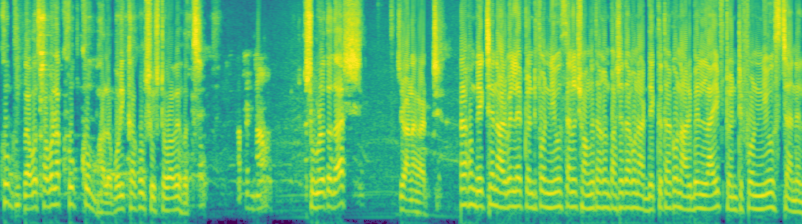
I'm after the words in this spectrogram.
খুব ব্যবস্থাপনা খুব খুব ভালো। পরীক্ষা খুব সুষ্ঠুভাবে হচ্ছে। আপনার নাম? সুব্রত দাস রানাঘাট। এখন দেখছেন urban live twenty four news channel সঙ্গে থাকুন, পাশে থাকুন আর দেখতে থাকুন urban live twenty four news channel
